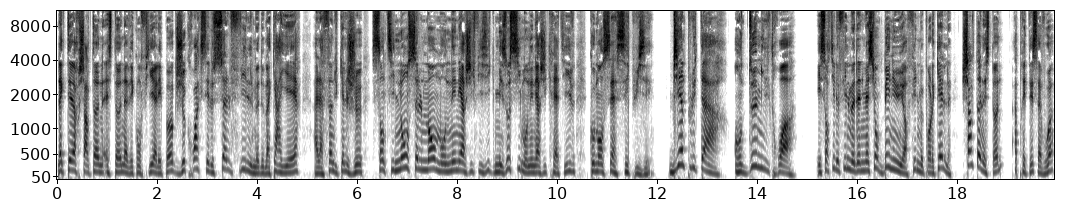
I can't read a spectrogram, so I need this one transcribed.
L'acteur Charlton Heston avait confié à l'époque, je crois que c'est le seul film de ma carrière à la fin duquel je sentis non seulement mon énergie physique mais aussi mon énergie créative commencer à s'épuiser. Bien plus tard, en 2003, est sorti le film d'animation Bénur, film pour lequel Charlton Heston a prêté sa voix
